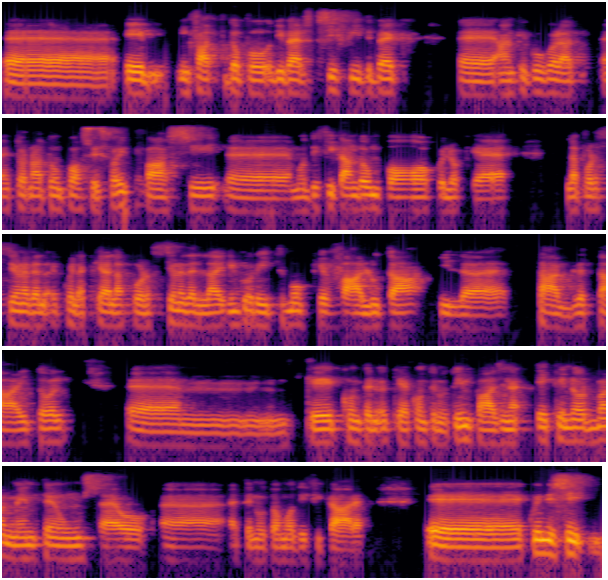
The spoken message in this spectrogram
Eh, e infatti dopo diversi feedback eh, anche Google è tornato un po' sui suoi passi, eh, modificando un po' quello che è la porzione del, quella che è la porzione dell'algoritmo che valuta il tag title ehm, che, che, è contenuto in pagina e che normalmente un SEO eh, è tenuto a modificare. E quindi sì,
